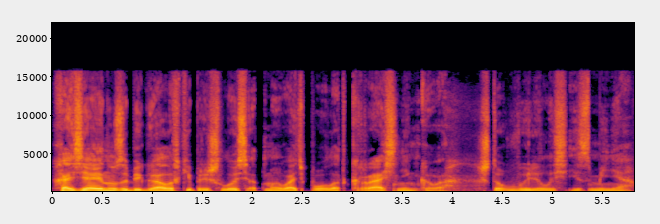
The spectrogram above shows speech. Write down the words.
Хозяину забегаловки пришлось отмывать пол от красненького, что вылилось из меня.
